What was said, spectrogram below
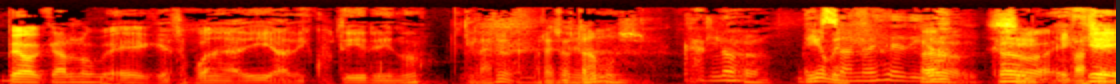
veo a Carlos eh, que se pone ahí a discutir y no. Claro, para eso estamos. Carlos, Dígame. eso no es de Dios. Claro, claro, Sí, es que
